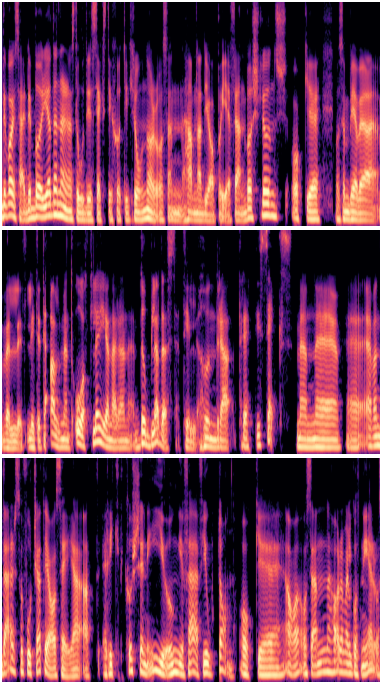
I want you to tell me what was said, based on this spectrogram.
det var ju så här, det började när den stod i 60-70 kronor och sen hamnade jag på EFN Börslunch och, eh, och sen blev jag väl lite till allmänt åtlöje när den dubblades till 136. Men eh, eh, även där så fortsatte jag att säga att riktkursen är ju ungefär 14 och, eh, ja, och sen har den väl gått ner och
